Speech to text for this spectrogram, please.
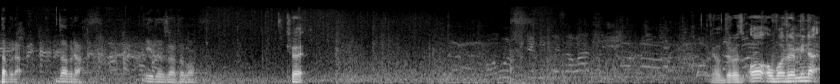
Dobra, dobra. Idę za tobą. Okej. Ja od razu... O, uważaj, mina!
